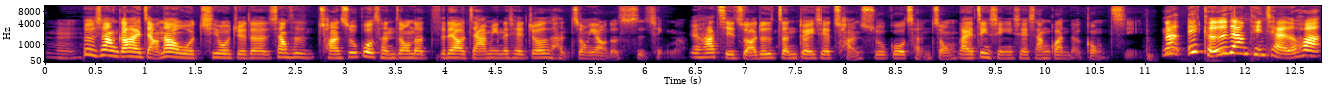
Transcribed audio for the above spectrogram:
嗯，就像刚才讲，那我其实我觉得像是传输过程中的资料加密那些就是很重要的事情嘛，因为它其实主要就是针对一些传输过程中来进行一些相关的攻击。那哎，可是这样听起来的话，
